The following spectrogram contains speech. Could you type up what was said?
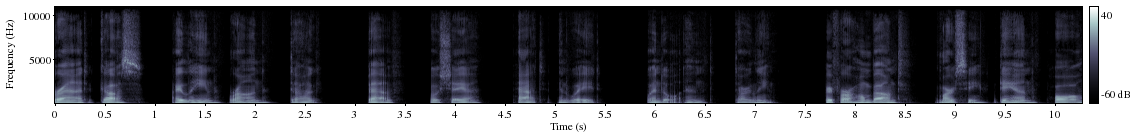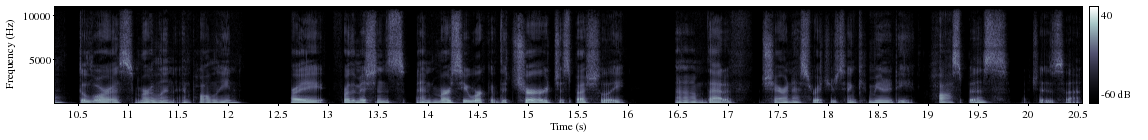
Brad, Gus, Eileen, Ron, Doug, Bev, Hosea, Pat, and Wade, Wendell, and Darlene. Pray for our homebound, Marcy, Dan, Paul, Dolores, Merlin, and Pauline. Pray for the missions and mercy work of the church, especially um, that of Sharon S. Richardson Community Hospice, which is uh,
